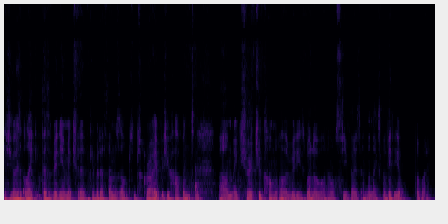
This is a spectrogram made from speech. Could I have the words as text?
if you guys like this video, make sure to give it a thumbs up, subscribe if you haven't. Um, make sure to comment other videos below and I'll see you guys in the next video. Bye bye.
